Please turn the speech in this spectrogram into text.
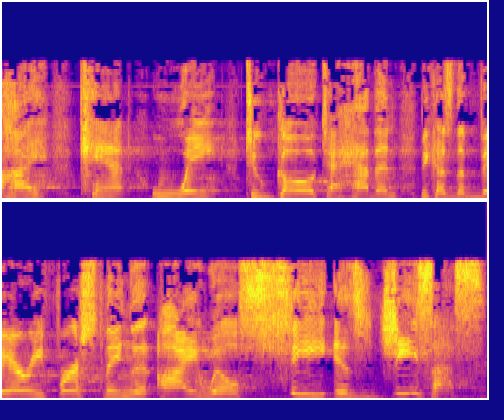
"I can't wait to go to heaven because the very first thing that I will see is Jesus."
